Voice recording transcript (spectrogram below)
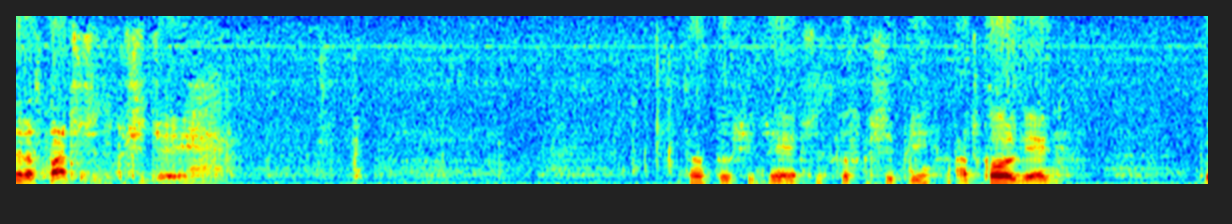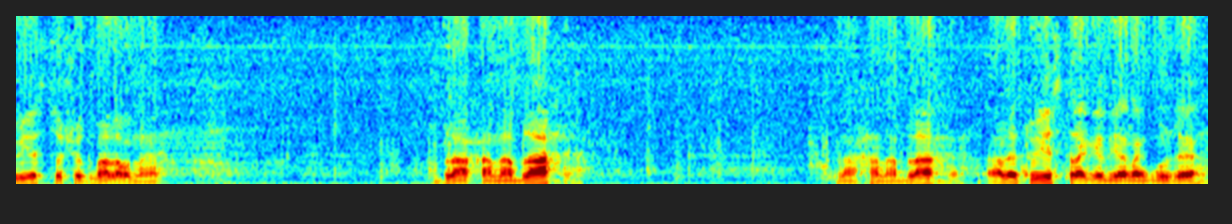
teraz patrzcie, co tu się dzieje. Co tu się dzieje? Wszystko skrzypi, aczkolwiek tu jest coś odwalone. Blacha na blachę. Blacha na blachę. Ale tu jest tragedia na górze.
